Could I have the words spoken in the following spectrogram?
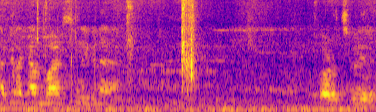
రకరకాల బర్డ్స్ని ఇక్కడ చూడొచ్చు మీరు.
